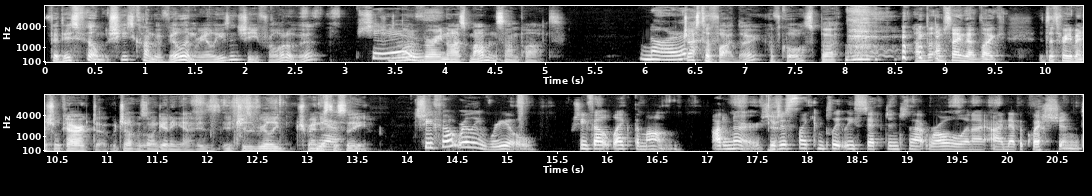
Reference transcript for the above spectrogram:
For this film she's kind of a villain really isn't she for a lot of it she she's not a very nice mum in some parts no. justified though of course but I'm, I'm saying that like it's a three-dimensional character which I was I'm getting at it's, it's just really tremendous Yeah. to see she felt really real. She felt like the mum. I don't know. She Yeah. just like completely stepped into that role, and I, I never questioned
